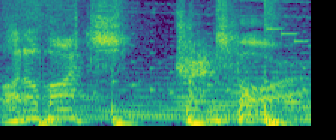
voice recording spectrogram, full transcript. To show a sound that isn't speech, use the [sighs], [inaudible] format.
Autobots, transform!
